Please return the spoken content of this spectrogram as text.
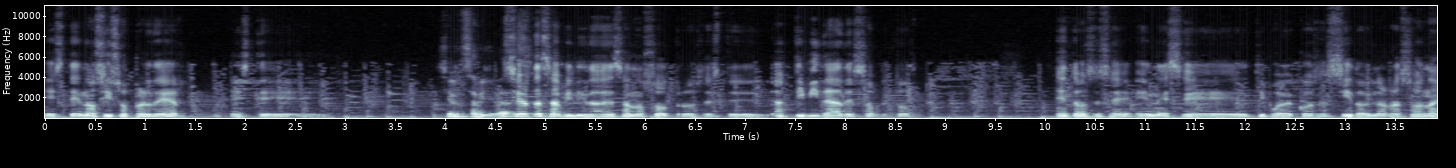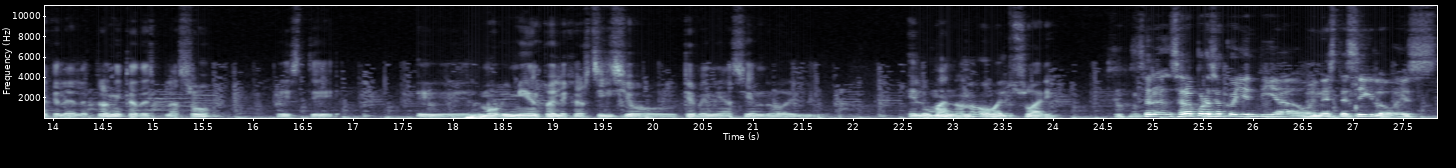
este, nos hizo perder, este, ciertas habilidades. Ciertas habilidades a nosotros, este, actividades sobre todo. Entonces, eh, en ese tipo de cosas sí doy la razón a que la electrónica desplazó este el movimiento, el ejercicio que venía haciendo el, el humano, ¿no? O el usuario. ¿Será, ¿Será por eso que hoy en día o en este siglo es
